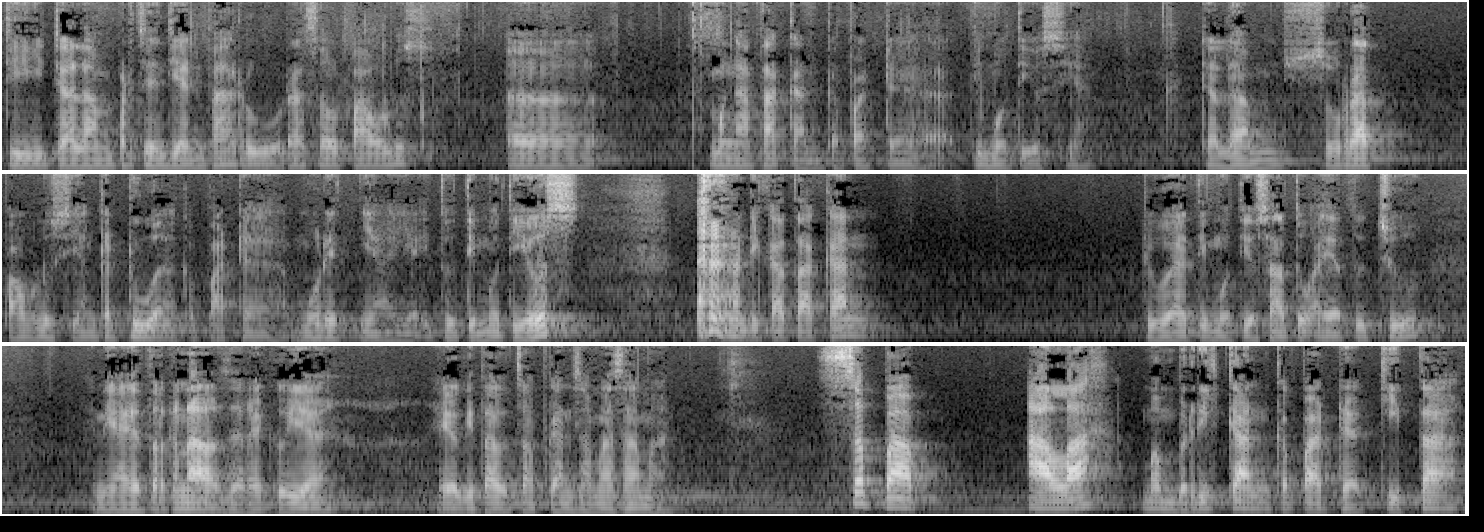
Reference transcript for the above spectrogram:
di dalam perjanjian baru Rasul Paulus eh, mengatakan kepada Timotius ya dalam surat Paulus yang kedua kepada muridnya yaitu Timotius dikatakan 2 Timotius 1 ayat 7 ini ayat terkenal saudaraku ya. Ayo kita ucapkan sama-sama. Sebab Allah memberikan kepada kita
